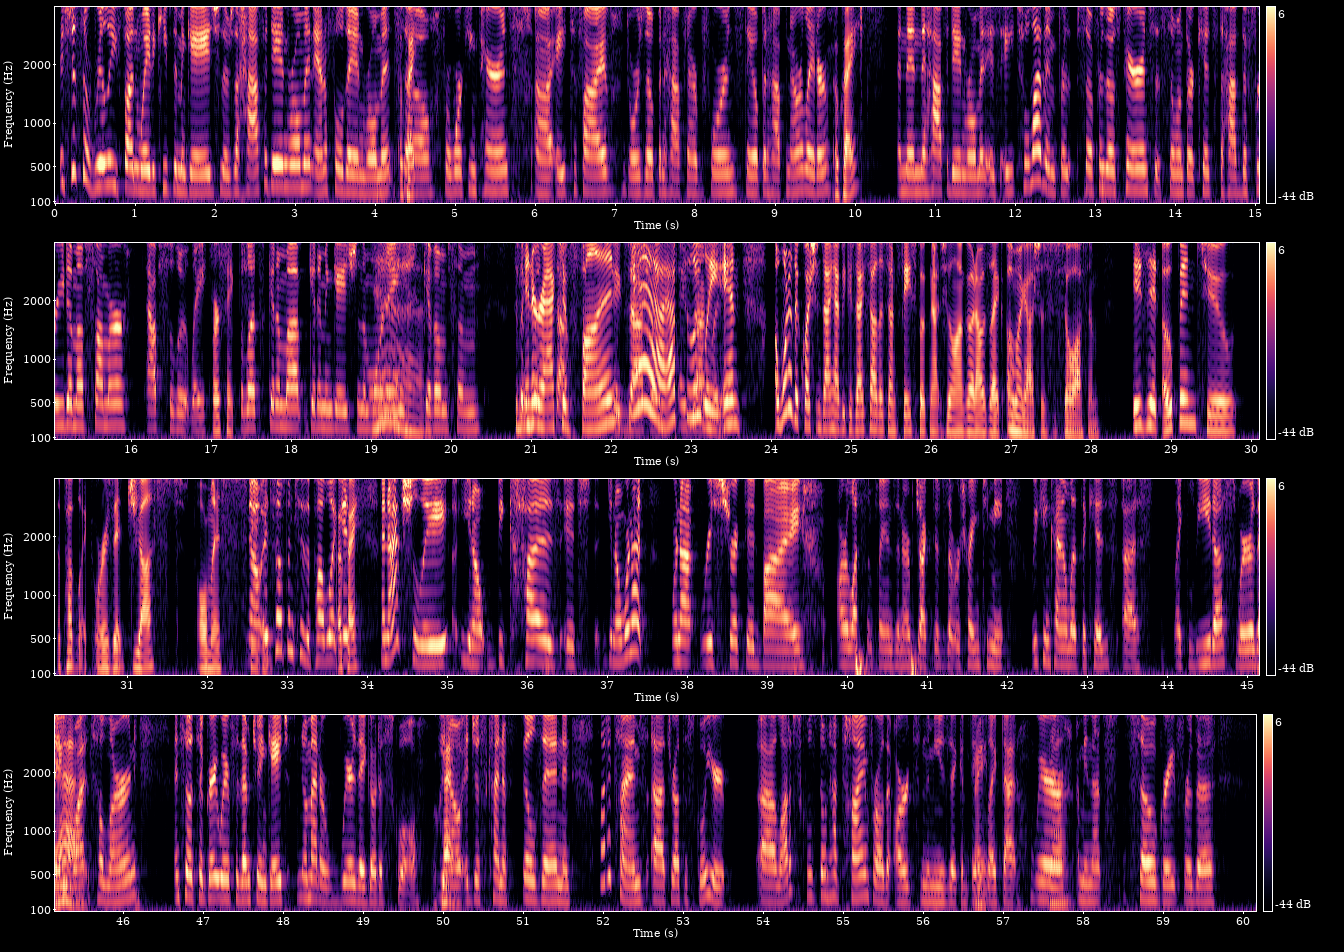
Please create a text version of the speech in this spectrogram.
it's just a really fun way to keep them engaged. There's a half a day enrollment and a full day enrollment. So Okay. for working parents, uh, eight to five, doors open a half an hour before and stay open half an hour later. Okay. And then the half a day enrollment is eight to eleven. For so for those parents that still want their kids to have the freedom of summer, absolutely Perfect. But let's get them up, get them engaged in the morning, Yeah. give them some Some, good interactive stuff. fun. Exactly. Yeah, absolutely. exactly. And uh, one of the questions I had because I saw this on Facebook not too long ago and I was like, oh my gosh, this is so awesome. Is it open to the public or is it just almost No, it's open to the public. And- Okay. And, actually, you know, because it's you know we're not we're not restricted by our lesson plans and our objectives that we're trying to meet. We can kind of let the kids uh, like lead us where they Yeah. want to learn. And so it's a great way for them to engage no matter where they go to school. Okay. You know, it just kind of fills in. And a lot of times uh, throughout the school year, uh, a lot of schools don't have time for all the arts and the music and things Right. like that. Where, I mean, that's so great for the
